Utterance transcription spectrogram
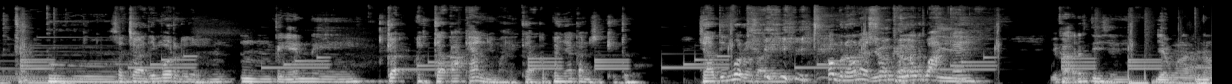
digabung. sejawa timur gitu Hmm, pengen nih. gak gak kakean ya mah gak kebanyakan segitu Jawa Timur loh soalnya. Kok bener-bener gak ngerti. wakeh? Ya gak ngerti sih. Ya malah no.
